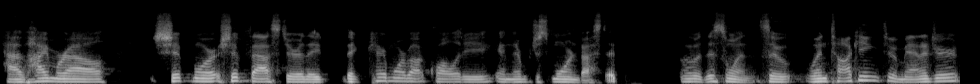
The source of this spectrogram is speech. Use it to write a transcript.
have high morale ship more ship faster. They they care more about quality and they're just more invested. Oh this one. So when talking to a manager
